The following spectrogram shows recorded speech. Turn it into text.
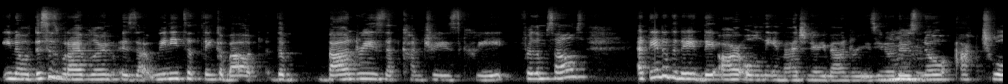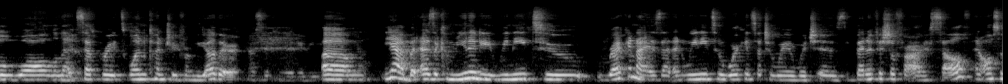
you know, this is what I've learned is that we need to think about the boundaries that countries create for themselves. At the end of the day, they are only imaginary boundaries. You know, there's Mhm. no actual wall that Yes. separates one country from the other As a community. um, yeah but as a community we need to recognize that and we need to work in such a way which is beneficial for ourselves and also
